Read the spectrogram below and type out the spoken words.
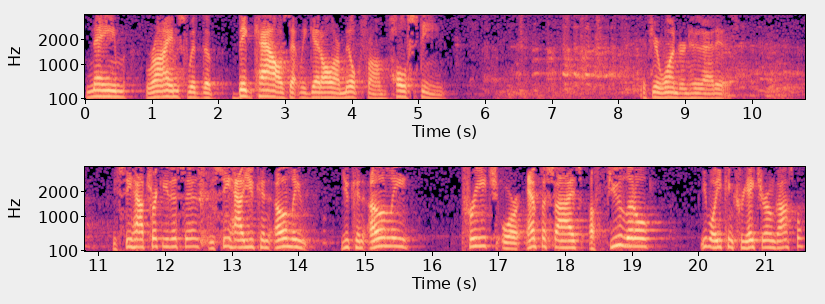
name rhymes with the big cows that we get all our milk from, Holstein. if you're wondering who that is. You see how tricky this is? You see how you can only you can only preach or emphasize a few little well, you can create your own gospel,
